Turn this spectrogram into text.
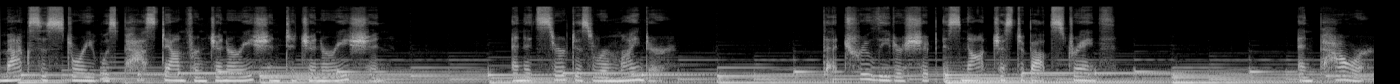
Max's story was passed down from generation to generation, and it served as a reminder that true leadership is not just about strength and power,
